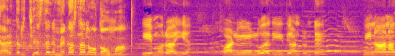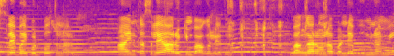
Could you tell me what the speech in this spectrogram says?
క్యారెక్టర్లు చేస్తేనే మెగాస్టార్లు అవుతామమ్మా ఏమోరా అయ్యా వాళ్ళు వీళ్ళు అది ఇది అంటుంటే మీ నాన్న అసలే భయపడిపోతున్నారు. ఆయనకి అసలే ఆరోగ్యం బాగోలేదు. బంగారంలో పండే భూమిని అమ్మి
